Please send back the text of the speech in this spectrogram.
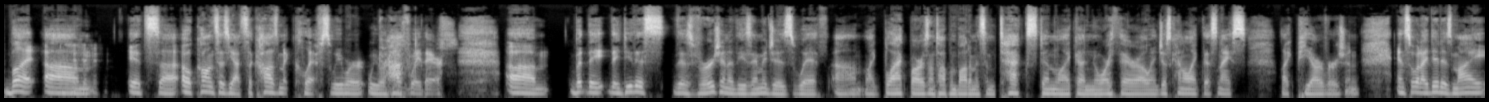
but um. It's uh oh Colin says yeah it's the cosmic cliffs we were we were halfway there um but they they do this this version of these images with um like black bars on top and bottom and some text and like a north arrow and just kind of like this nice like PR version and so what I did is my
